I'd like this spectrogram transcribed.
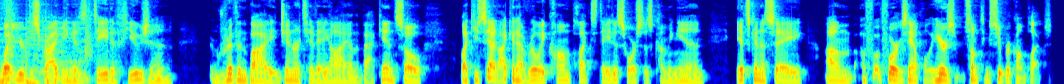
What you're describing is data fusion driven by generative AI on the back end. So, like you said, I could have really complex data sources coming in. It's going to say, um, for example, here's something super complex.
